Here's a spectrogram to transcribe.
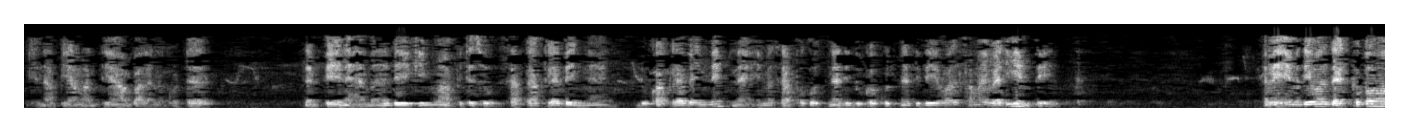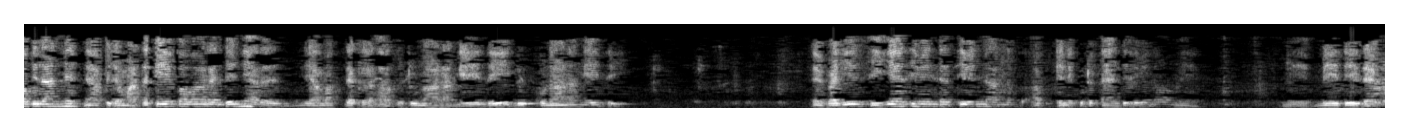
එහෙනම් අපි අමධ්‍යා බලනකොට දැන් පේන හැම දෙයකින්ම අපිට සැපයක් ලැබෙන්නේ නැහැ දුකක් ලැබෙන්නේ නැහැ. එහෙම සැපකුත් නැති දුකකුත් නැති දේවල් තමයි වැඩියෙන් පේන්නේ. හැබැයි එහෙම දේවල් දැක්ක බව අපි දන්නේ නැහැ. අපිට මතකයේ පවා රැඳෙන්නේ අර යමක් දැකලා සතුටු වුණා නම් ඒ දෙයි, දුක් වුණා නම් ඒ දෙයි. ඒ වැඩියෙන් සිහිය ඇති වෙන්න ඇති වෙන්න අන්න කෙනෙකුට පැහැදිලි වෙනවා මේ මේ මේ දේ දැක්ක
